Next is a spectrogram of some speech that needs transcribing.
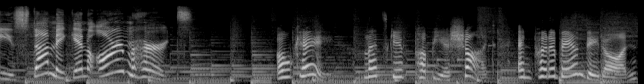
Puppy's stomach and arm hurts. Okay, let's give Puppy a shot and put a band aid on.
